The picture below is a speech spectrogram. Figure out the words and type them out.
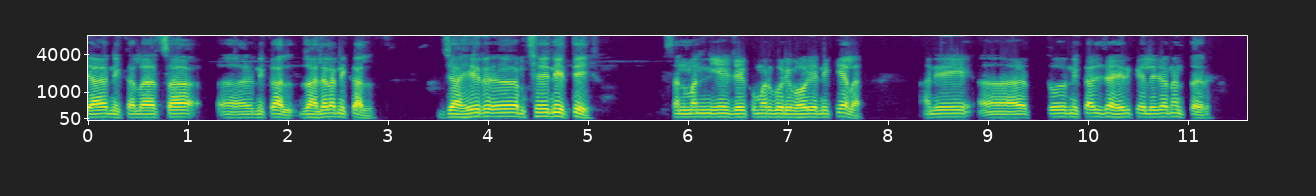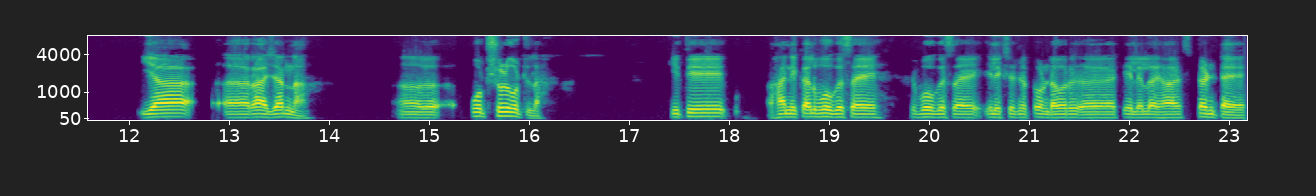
त्या निकालाचा निकाल झालेला निकाल जाहीर आमचे नेते सन्माननीय जयकुमार गोरेभाऊ यांनी केला. आणि तो निकाल जाहीर केल्याच्यानंतर या राजांना पोटशूळ उठला की ते हा निकाल बोगस आहे बोगस आहे इलेक्शनच्या तोंडावर केलेला हा स्टंट आहे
